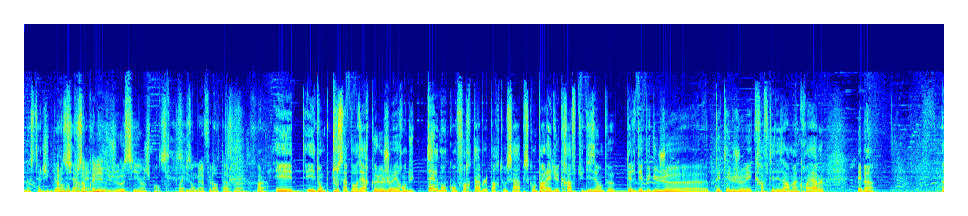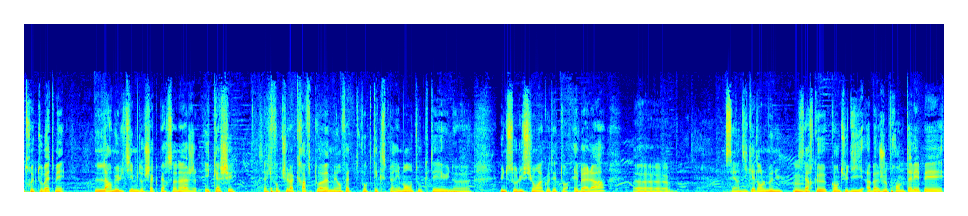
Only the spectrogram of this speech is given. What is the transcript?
nostalgique de Enfin, ils ont l'ancien. plus mais- imprégné du jeu aussi, hein, je pense. Parce Ouais. qu'ils ont bien fait leur taf. Voilà. Et, et donc tout ça pour dire que le jeu est rendu tellement confortable par tout ça, parce qu'on parlait du craft, tu disais on peut dès le début du jeu euh, péter le jeu et crafter des armes incroyables. Et ben un truc tout bête, mais l'arme ultime de chaque personnage est cachée. C'est-à-dire qu'il faut que tu la craftes toi-même, mais en fait, il faut que tu expérimentes ou que tu aies une, une solution à côté de toi. Et ben là, euh, c'est indiqué dans le menu. Mm. C'est-à-dire que quand tu dis, ah ben, je prends telle épée,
